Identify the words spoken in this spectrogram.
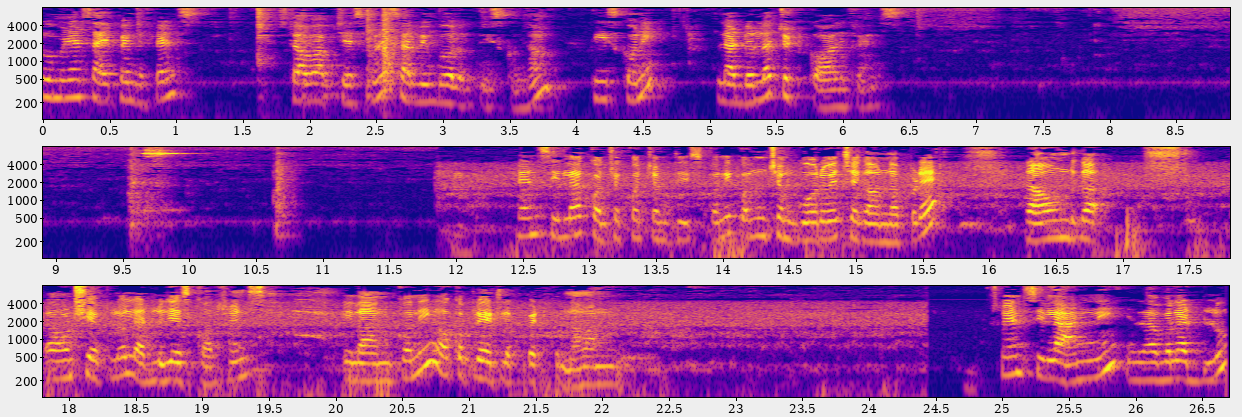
Two minutes అయిపోయింది ఫ్రెండ్స్. స్టవ్ ఆఫ్ చేసుకొని సర్వింగ్ బౌల్కి తీసుకుందాం. తీసుకొని లడ్డూల్లో చుట్టుకోవాలి ఫ్రెండ్స్. ఫ్రెండ్స్ ఇలా కొంచెం కొంచెం తీసుకొని కొంచెం గోరువెచ్చగా ఉన్నప్పుడే రౌండ్గా రౌండ్ షేప్లో లడ్లు చేసుకోవాలి ఫ్రెండ్స్. ఇలా అనుకొని ఒక ప్లేట్లోకి పెట్టుకుందాం అన్ని. ఫ్రెండ్స్ ఇలా అన్ని రవ్వ లడ్లు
